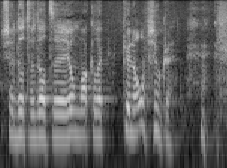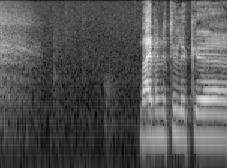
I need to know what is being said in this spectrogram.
zodat we dat eh, heel makkelijk kunnen opzoeken. Wij hebben natuurlijk uh,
